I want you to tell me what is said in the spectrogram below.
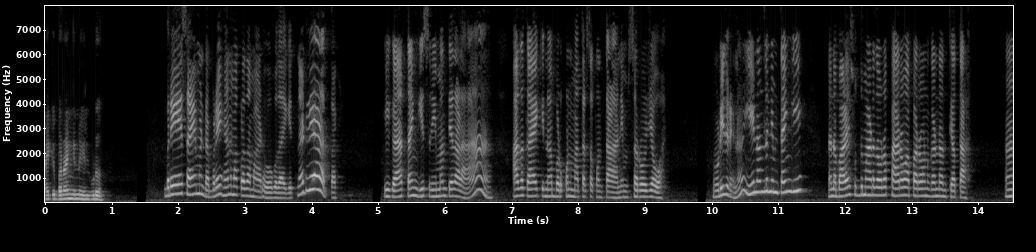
ಆಕೆ ಬರಂಗಿನ್ನು ಇಲ್ಲಿ ಬಿಡು. ಬರೀ ಸೈಮಂಟ, ಬರೀ ಹೆಣ್ಮಕ್ಳದ ಮಾಡಿ ಹೋಗೋದಾಗಿತ್ತು ನಡ್ರಿ ಆತ. ಈಗ ತಂಗಿ ಶ್ರೀಮಂತ ಇದಾಳ, ಅದಕ್ಕೆ ಆಕಿನ ಬಡ್ಕೊಂಡು ಮಾತಾಡ್ಸಕೊಂತಾಳ ನಿಮ್ಮ ಸರೋಜವ್ವ. ನೋಡಿದ್ರೇನು? ಏನಂದ್ಲು ನಿಮ್ಮ ತಂಗಿ? ನನ್ನ ಬಾಳೆ ಸುದ್ದಿ ಮಾಡಿದವ್ರ ಪಾರವ ಪಾರವನ ಗಂಡ ಅಂತ ಹೇಳ್ತಾ. ಹ್ಞೂ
